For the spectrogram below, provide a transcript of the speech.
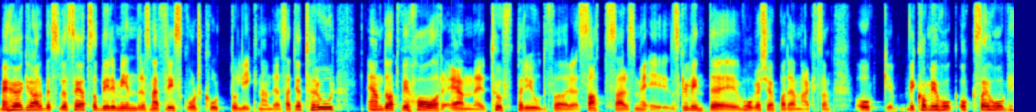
med högre arbetslöshet så blir det mindre såna här friskvårdskort och liknande. Så att jag tror ändå att vi har en tuff period för satsar som jag skulle inte våga köpa den aktien. Och vi kommer ihåg, också ihåg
